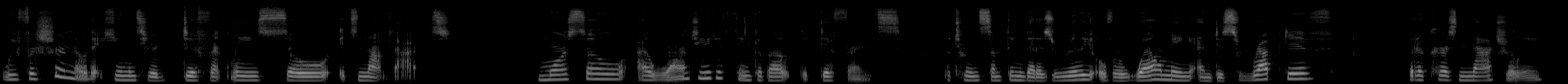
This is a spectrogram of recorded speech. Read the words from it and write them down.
We for sure know that humans hear differently, so it's not that. More so, I want you to think about the difference between something that is really overwhelming and disruptive but occurs naturally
